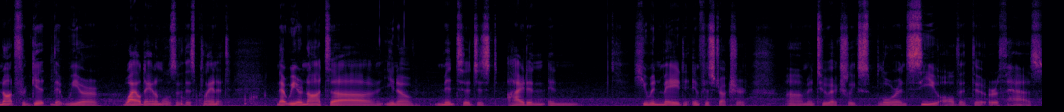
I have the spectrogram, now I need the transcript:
not forget that we are wild animals of this planet, that we are not, uh, you know, meant to just hide in, in human-made infrastructure, um, and to actually explore and see all that the Earth has.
